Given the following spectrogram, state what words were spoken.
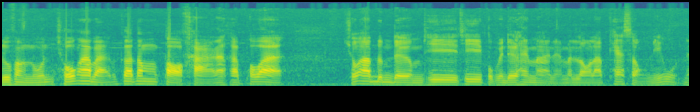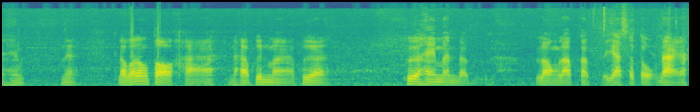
ดูฝั่งนู้นโชคอัพอะก็ต้องต่อขานะครับ เพราะว่าโชคอัพเดิมๆที่ที่ผมเป็นเดอร์ให้มาเนี่ยมันรองรับแค่ 2 นิ้วนะครับนะเราก็ต้องต่อขานะครับขึ้นมาเพื่อเพื่อให้มันแบบรองรับกับระยะสโตกได้นะ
